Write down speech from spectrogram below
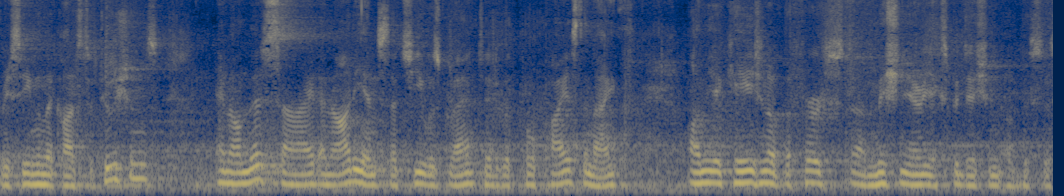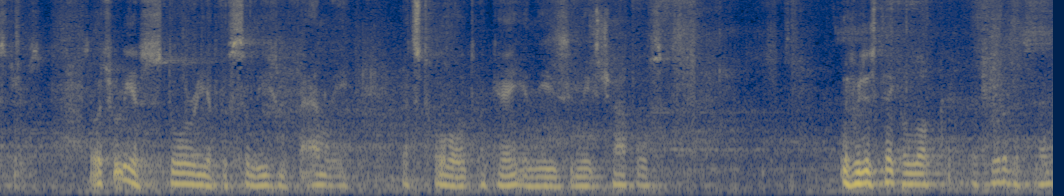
receiving the constitutions. And on this side, an audience that she was granted with Pope Pius IX on the occasion of the first uh, missionary expedition of the sisters. So it's really a story of the Salesian family that's told, okay, in these in these chapels. If we just take a look, you go to the center,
